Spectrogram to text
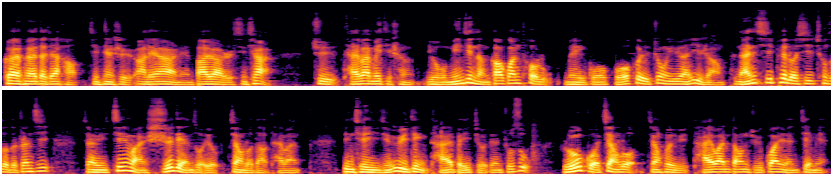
各位朋友，大家好，今天是二零二二年八月二日，星期二。据台湾媒体称，有民进党高官透露，美国国会众议院议长南希·佩洛西乘坐的专机将于今晚十点左右降落到台湾，并且已经预定台北酒店住宿。如果降落，将会与台湾当局官员见面。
